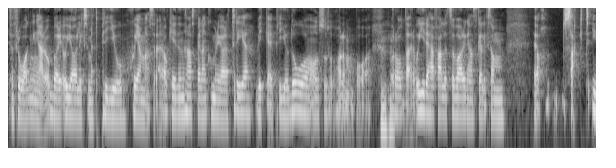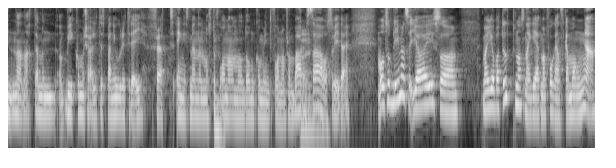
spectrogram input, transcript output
förfrågningar och, börja, och göra liksom ett prio-schema. Okej, den här spelaren kommer att göra tre, vilka är prio då? Och så håller man på och roddar. Och i det här fallet så var det ganska liksom ja, sagt innan att ja, men, vi kommer köra lite spanjorer till dig för att engelsmännen måste få någon och de kommer inte få någon från Barca och så vidare. Och så blir man så, jag är ju så, man har jobbat upp någon sån här grej att man får ganska många,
